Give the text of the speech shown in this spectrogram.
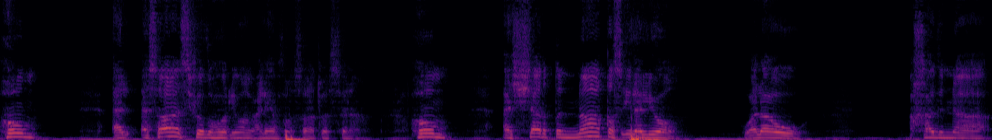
هم الأساس في ظهور الإمام عليه الصلاة والسلام. هم الشرط الناقص إلى اليوم. ولو أخذنا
